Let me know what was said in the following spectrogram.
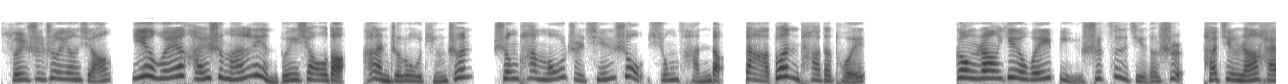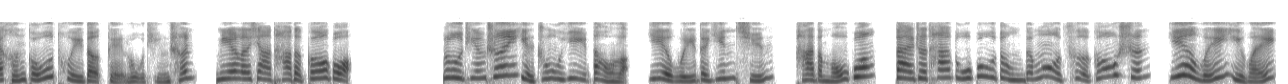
虽是这样想，叶维还是满脸堆笑的，看着陆廷琛，生怕某指禽兽凶残的打断他的腿。更让叶维鄙视自己的是，他竟然还很狗腿的给陆廷琛捏了下他的胳膊。陆廷琛也注意到了叶维的殷勤，他的眸光带着他读不懂的莫测高深。叶维以为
